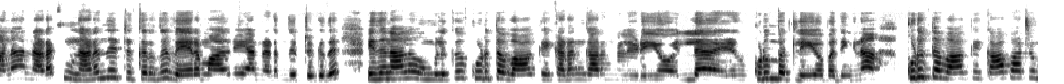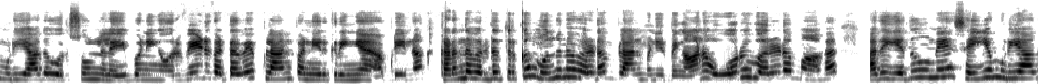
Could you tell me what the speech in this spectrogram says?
ஆனா நடக் நடந்துட்டு இருக்கிறது வேற மாதிரியா நடந்துட்டு இருக்குது இதனால உங்களுக்கு கொடுத்த வாக்கை கடன்காரங்களிடம் வாழ்க்கையிலயோ இல்ல குடும்பத்திலேயோ பாத்தீங்கன்னா கொடுத்த வாக்கை காப்பாற்ற முடியாத ஒரு சூழ்நிலை. இப்போ நீங்க ஒரு வீடு கட்டவே பிளான் பண்ணிருக்கிறீங்க அப்படின்னா கடந்த வருடத்திற்கு முந்தின வருடம் பிளான் பண்ணிருப்பீங்க. ஆனா ஒரு வருடமாக அதை எதுவுமே செய்ய முடியாத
